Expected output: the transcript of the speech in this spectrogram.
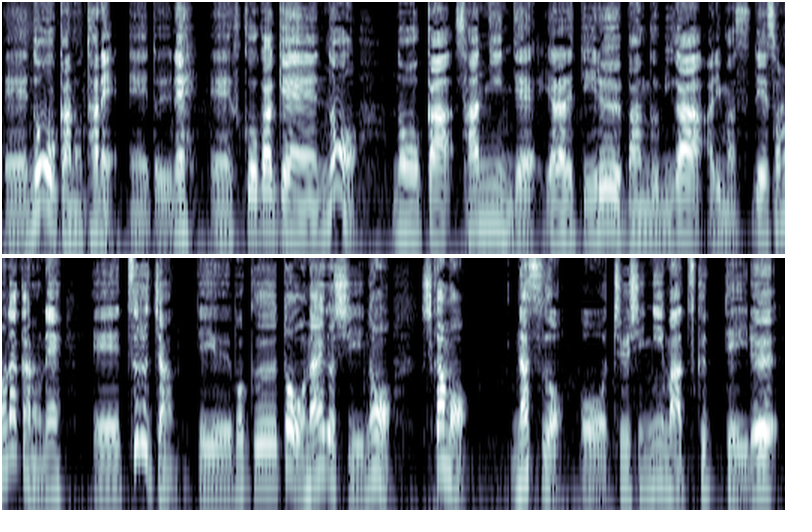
えー農家の種、えーというね、えー福岡県の農家3人でやられている番組があります。で、その中のね、えー、つるちゃんっていう僕と同い年の、しかも、ナスを中心に、まあ、作っている、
